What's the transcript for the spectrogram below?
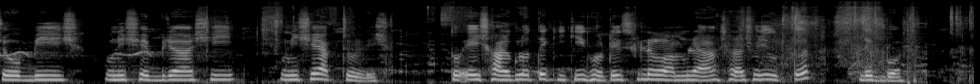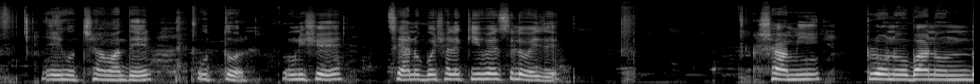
চব্বিশ উনিশশো বিরাশি, উনিশশো একচল্লিশ। তো এই সালগুলোতে কী কী ঘটেছিল আমরা সরাসরি উত্তর দেখব। এই হচ্ছে আমাদের উত্তর। উনিশশো ছিয়ানব্বই সালে কি হয়েছিল? এই যে স্বামী প্রণবানন্দ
